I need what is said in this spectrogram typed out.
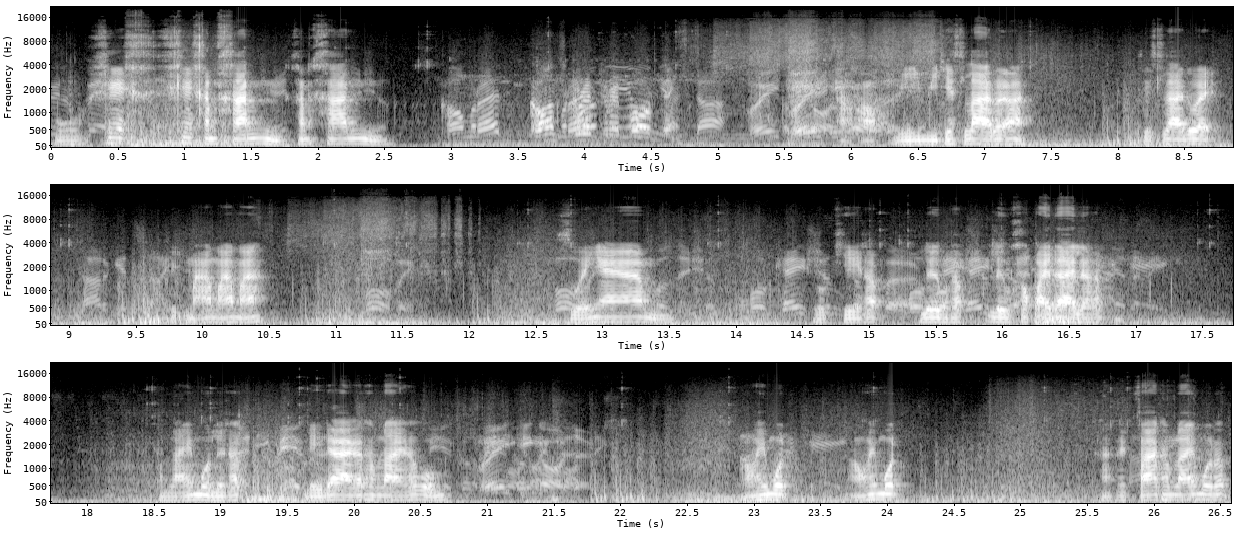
โอ้แค่แค่คันคันคันคันเอาเอามีมีเทสลาด้วยอะเทสลาด้วยหมาหมาหมาสวยงาม โอเคครับ เริ่มครับ เริ่มเข้าไปได้แล้วครับำลายให้หมดเลยครับเรดาร์ก็ทำลายครับผม Waiting order. เอาให้หมด เอาให้หมดหางไฟฟ้าทำลายให้หมดครับ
